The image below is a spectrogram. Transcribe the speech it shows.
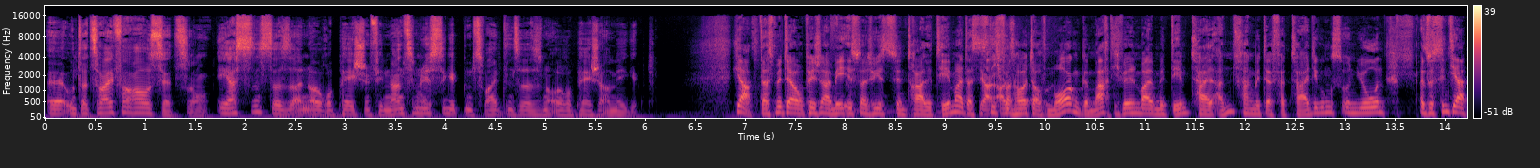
äh, unter zwei Voraussetzungen. Erstens, dass es einen europäischen Finanzminister gibt und zweitens, dass es eine europäische Armee gibt. Ja, das mit der Europäischen Armee ist natürlich das zentrale Thema. Das ist ja, nicht also von heute auf morgen gemacht. Ich will mal mit dem Teil anfangen, mit der Verteidigungsunion. Also es sind ja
